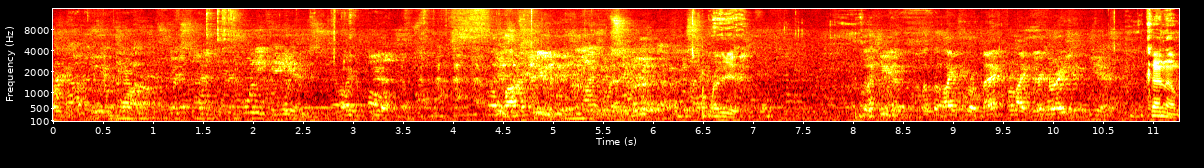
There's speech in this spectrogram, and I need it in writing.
What is it? Like for a back for like decoration? Kind of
